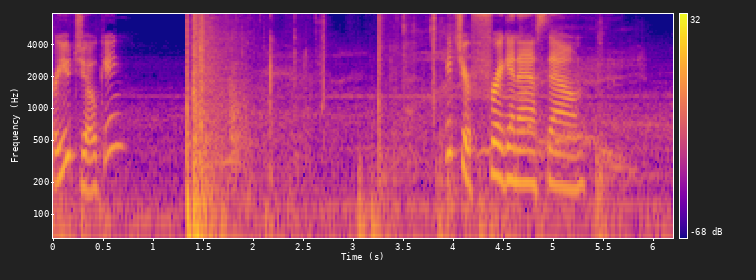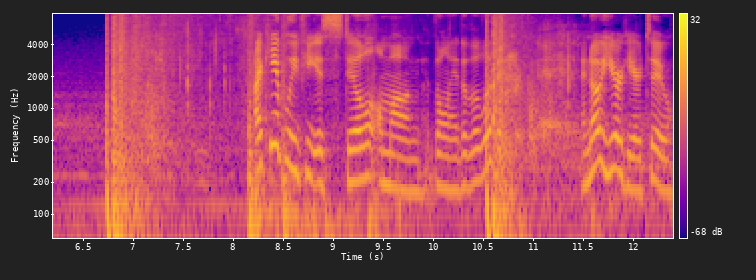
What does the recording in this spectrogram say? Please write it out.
Are you joking? Get your friggin' ass down. I can't believe he is still among the land of the living. I know you're here too.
